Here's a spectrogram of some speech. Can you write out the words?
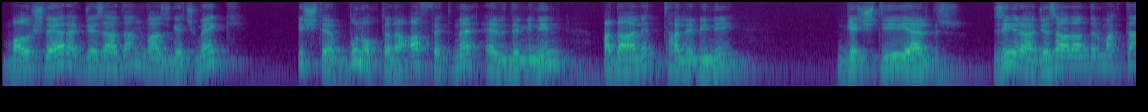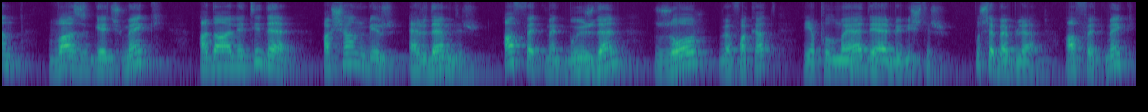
Bağışlayarak cezadan vazgeçmek işte bu noktada affetme erdeminin adalet talebini geçtiği yerdir. Zira cezalandırmaktan vazgeçmek adaleti de aşan bir erdemdir. Affetmek bu yüzden zor ve fakat yapılmaya değer bir iştir. Bu sebeple affetmek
